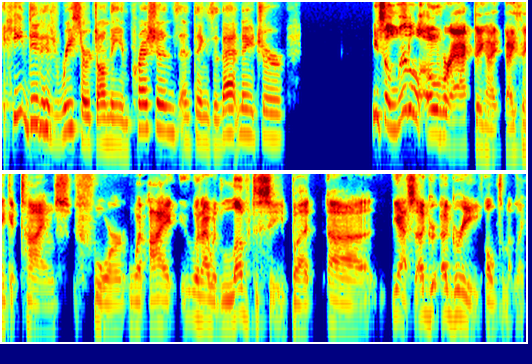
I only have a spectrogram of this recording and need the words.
he did his research on the impressions and things of that nature. He's a little overacting, I, I think, at times for what I what I would love to see. But uh, yes, ag- agree. Ultimately,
